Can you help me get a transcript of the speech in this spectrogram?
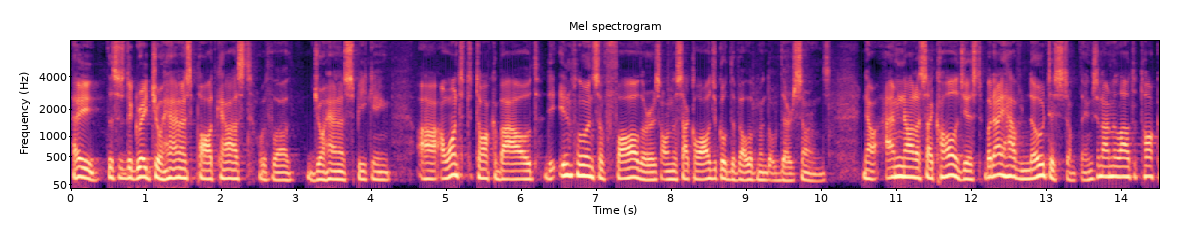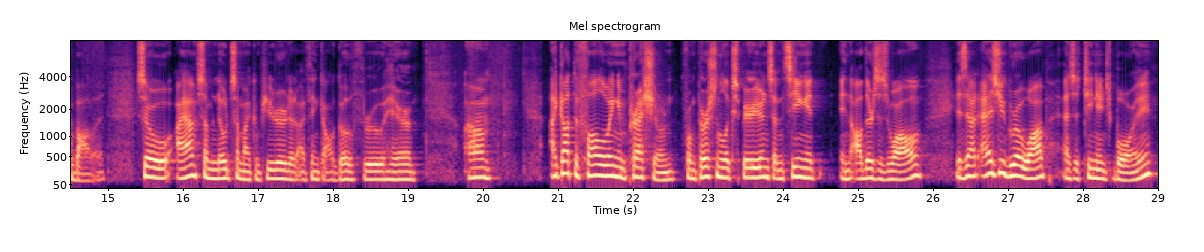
Hey, this is the Great Johannes podcast with uh, Johannes speaking. Uh, I wanted to talk about the influence of fathers on the psychological development of their sons. Now, I'm not a psychologist, but I have noticed some things and I'm allowed to talk about it. So I have some notes on my computer that I think I'll go through here. Um, I got the following impression from personal experience and seeing it in others as well is that as you grow up as a teenage boy,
